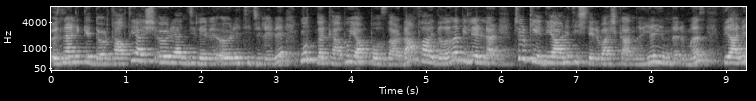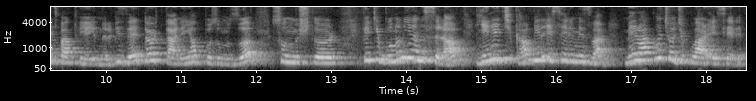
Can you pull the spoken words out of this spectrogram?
özellikle 4-6 yaş öğrencileri, öğreticileri mutlaka bu yapbozlardan faydalanabilirler. Türkiye Diyanet İşleri Başkanlığı yayınlarımız, Diyanet Vakfı yayınları bize 4 tane yapbozumuzu sunmuştur. Peki bunun yanı sıra yeni çıkan bir eserimiz var. Meraklı Çocuklar eseri.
